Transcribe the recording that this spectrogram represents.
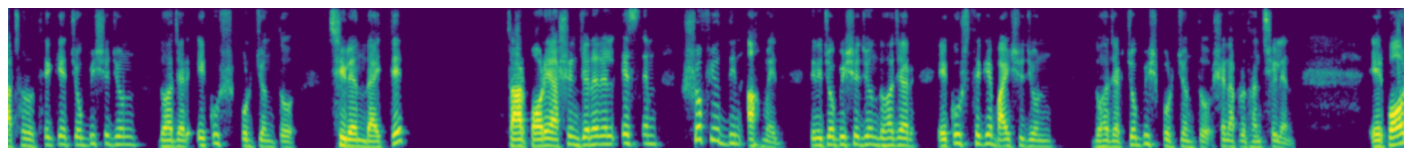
আঠারো থেকে চব্বিশে জুন দু হাজার একুশ পর্যন্ত ছিলেন দায়িত্বে। তারপরে আসেন general S M Shafiuddin Ahmed তিনি চব্বিশে জুন দু একুশ থেকে বাইশে জুন দুহাজার চব্বিশ পর্যন্ত সেনাপ্রধান ছিলেন। এরপর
